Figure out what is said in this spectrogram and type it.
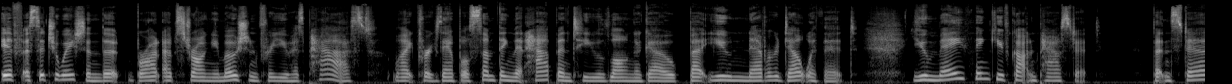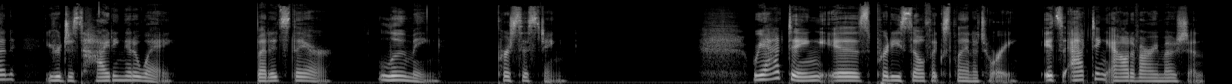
If a situation that brought up strong emotion for you has passed, like for example, something that happened to you long ago, but you never dealt with it, you may think you've gotten past it, but instead you're just hiding it away. But it's there, looming, persisting. Reacting is pretty self explanatory. It's acting out of our emotion,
